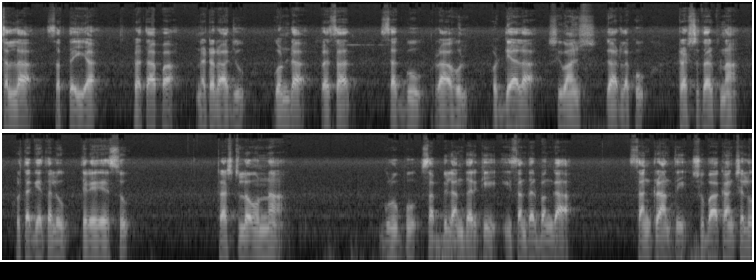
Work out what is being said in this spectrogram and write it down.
చల్లా సత్తయ్య ప్రతాప నటరాజు గొండ ప్రసాద్ సగ్గు రాహుల్ ఒడ్యాల శివాంష్ గార్లకు ట్రస్ట్ తరపున కృతజ్ఞతలు తెలియజేస్తూ ట్రస్ట్లో ఉన్న గ్రూపు సభ్యులందరికీ ఈ సందర్భంగా సంక్రాంతి శుభాకాంక్షలు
